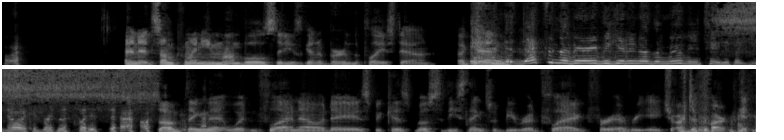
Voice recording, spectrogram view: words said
forth. And at some point, he mumbles that he's going to burn the place down. Again, that's in the very beginning of the movie too. He's like, you know, I could burn this place down. something that wouldn't fly nowadays because most of these things would be red flag for every HR department.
